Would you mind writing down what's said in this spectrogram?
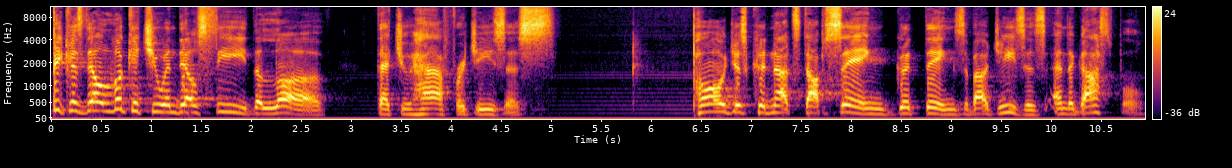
because they'll look at you and they'll see the love that you have for Jesus. Paul just could not stop saying good things about Jesus and the gospel.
